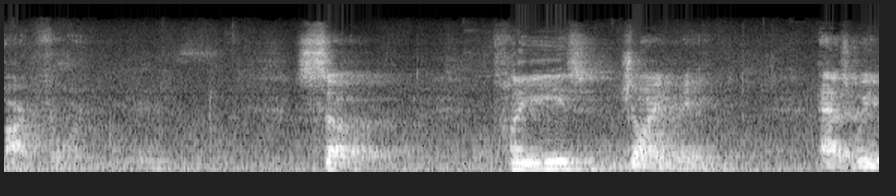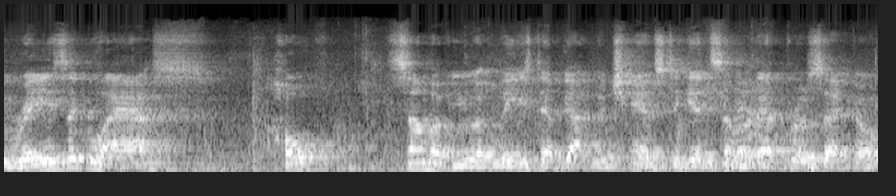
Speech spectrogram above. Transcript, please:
art form. So, please join me. As we raise a glass, hope some of you at least have gotten a chance to get some of that Prosecco,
